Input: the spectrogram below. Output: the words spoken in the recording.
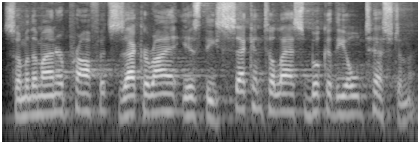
some of the minor prophets. Zechariah is the second to last book of the Old Testament.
